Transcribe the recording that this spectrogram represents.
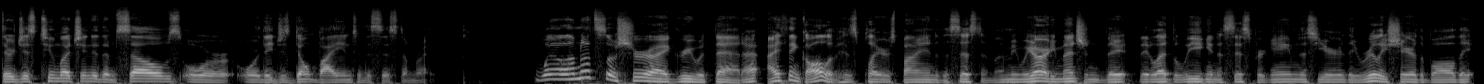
they're just too much into themselves or or they just don't buy into the system right. Well, I'm not so sure I agree with that. I, I think all of his players buy into the system. I mean, we already mentioned they, they led the league in assists per game this year. They really share the ball. They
